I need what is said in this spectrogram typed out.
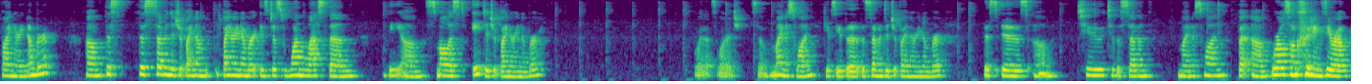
binary number. Um, this, this seven digit binary number is just one less than the um, smallest eight digit binary number. boy, that's large. So minus one gives you the, the seven digit binary number. This is um, two to the seventh minus one, but um, we're also including zero.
